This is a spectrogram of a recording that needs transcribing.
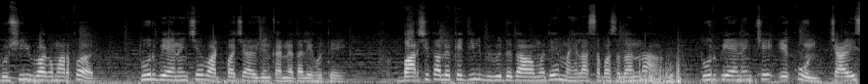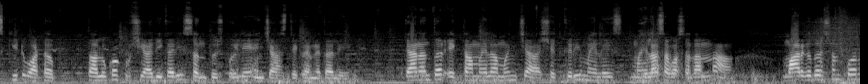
कृषी विभागामार्फत तूर बियाण्यांचे वाटपाचे आयोजन करण्यात आले होते. बार्शी तालुक्यातील विविध गावामध्ये महिला सभासदांना तूर बियाण्यांचे एकूण चाळीस किट वाटप तालुका कृषी अधिकारी संतोष कोयले यांच्या हस्ते करण्यात आले. त्यानंतर एकता महिला मंचच्या शेतकरी महिले महिला सभासदांना मार्गदर्शनपर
